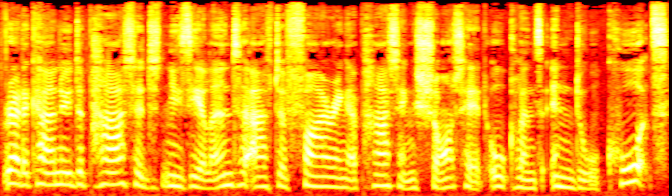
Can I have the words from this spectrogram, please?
Raducanu departed New Zealand after firing a parting shot at Auckland's indoor courts,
